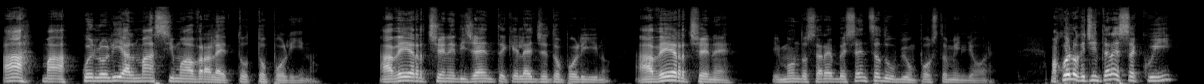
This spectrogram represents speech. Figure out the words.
Ah, ma quello lì al massimo avrà letto Topolino. Avercene di gente che legge Topolino. Avercene. Il mondo sarebbe senza dubbio un posto migliore. Ma quello che ci interessa qui,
